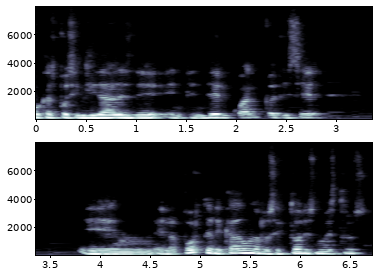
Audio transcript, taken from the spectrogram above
pocas posibilidades de entender cuál puede ser em, el aporte de cada uno de los sectores nuestros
